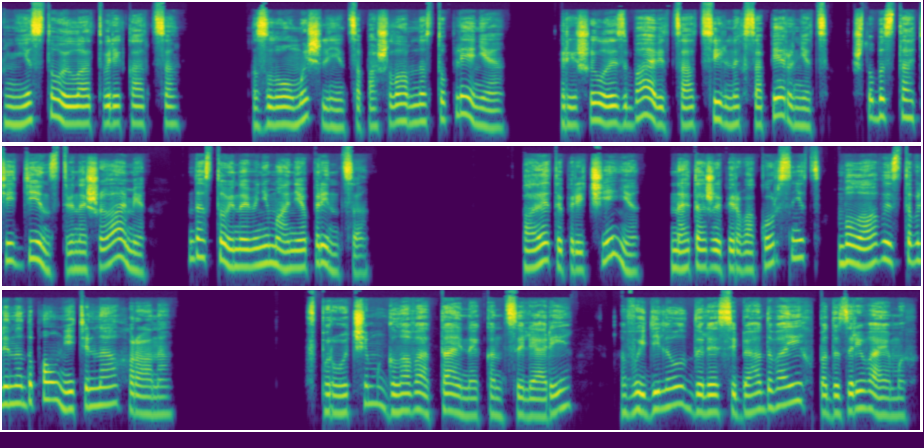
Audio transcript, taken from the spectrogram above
Не стоило отвлекаться. Злоумышленница пошла в наступление, решила избавиться от сильных соперниц, чтобы стать единственной Шиами, достойной внимания принца. По этой причине на этаже первокурсниц была выставлена дополнительная охрана. Впрочем, глава тайной канцелярии выделил для себя двоих подозреваемых,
